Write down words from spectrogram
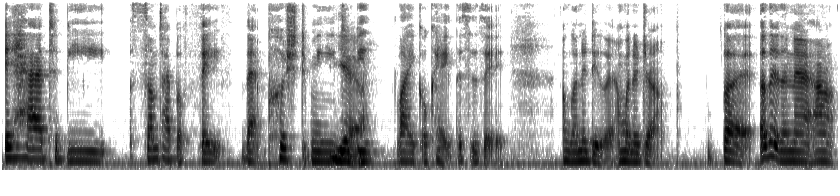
it had to be some type of faith that pushed me Yeah. to be like, okay, this is it. I'm going to do it. I'm going to jump. But other than that, I don't,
